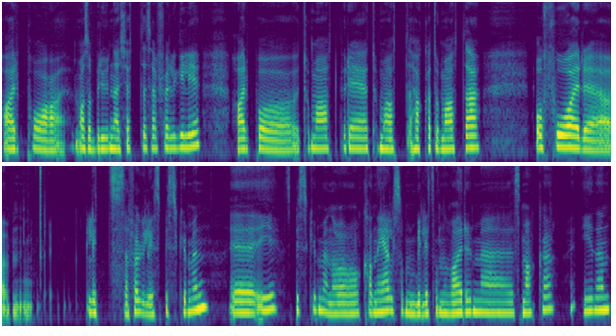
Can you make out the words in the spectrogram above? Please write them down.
har på altså brune kjøttet, selvfølgelig. Har på tomatpuré, tomat, hakka tomater. Og får eh, litt, selvfølgelig, spisskummen Eh, i. Spisskummen og kanel, som blir litt sånn varme smaker i den.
